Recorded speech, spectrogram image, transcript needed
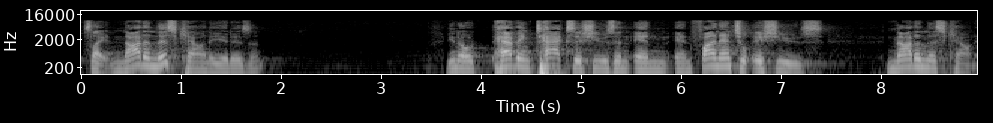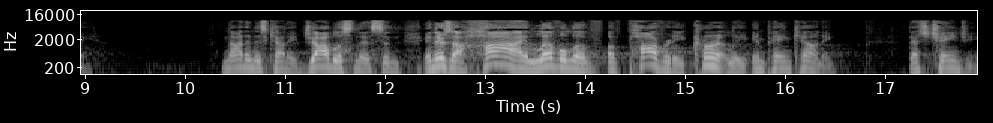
It's like, not in this county, it isn't you know, having tax issues and, and, and financial issues. Not in this county. Not in this county. Joblessness. And, and there's a high level of, of poverty currently in Payne County. That's changing.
